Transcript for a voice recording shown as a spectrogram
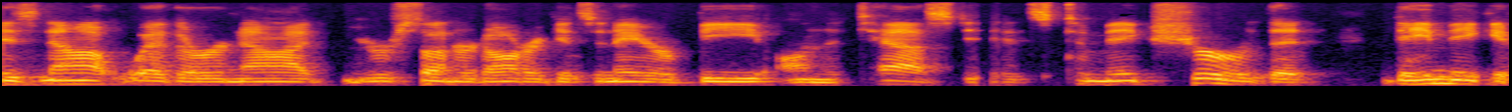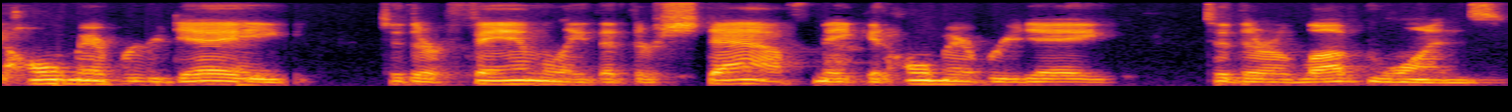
is not whether or not your son or daughter gets an A or B on the test. It's to make sure that they make it home every day to their family, that their staff make it home every day to their loved ones.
